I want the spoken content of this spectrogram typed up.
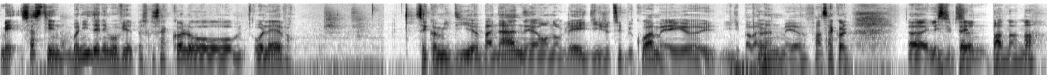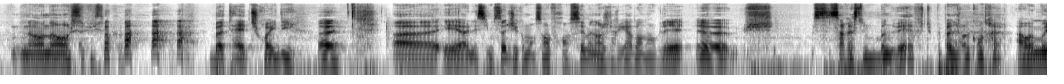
mais ça, c'était une bonne idée, les mauviettes, parce que ça colle aux, aux lèvres. C'est comme il dit euh, banane, et en anglais, il dit je ne sais plus quoi, mais euh, il dit pas banane, mais enfin, ça colle. Les Il Simpsons. banana. Non, non, je sais plus. Butthead, je crois, il dit. Ouais. Euh, et euh, les Simpsons, j'ai commencé en français, maintenant je les regarde en anglais. Euh, ça reste une bonne VF, tu peux pas dire le contraire. Ah ouais, moi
